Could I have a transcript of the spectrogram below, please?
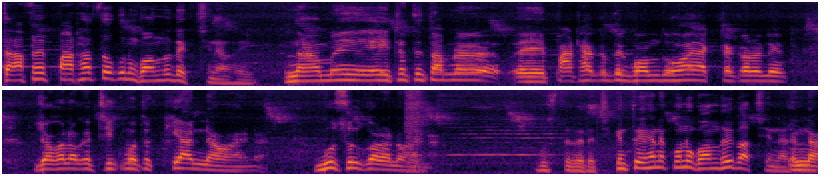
তা আপনার পাঠা তো কোনো গন্ধ দেখছি না ভাই। না আমি এইটাতে তো আপনার পাঠাতে গন্ধ হয় একটা কারণে যখন ওকে ঠিক মতো কেয়ার নেওয়া হয় না গোসল করানো হয় না। বুঝতে পেরেছি। কিন্তু এখানে কোনো গন্ধই পাচ্ছি না না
